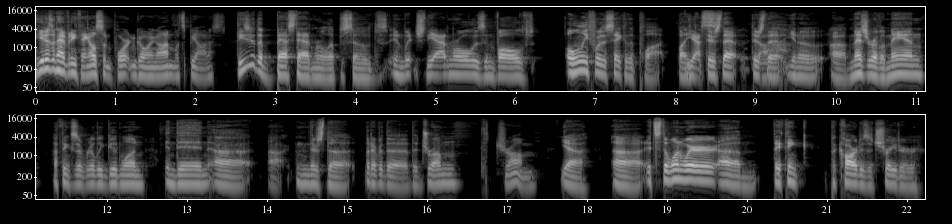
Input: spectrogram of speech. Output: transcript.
He doesn't have anything else important going on. Let's be honest. these are the best Admiral episodes in which the Admiral is involved only for the sake of the plot. Like Yes. there's that there's the Ah. you know uh, Measure of a Man. I think is a really good one. And then uh, uh and there's the whatever the the drum. The drum. Yeah, uh, it's the one where um they think Picard is a traitor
